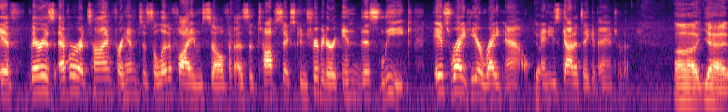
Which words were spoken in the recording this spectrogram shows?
if there is ever a time for him to solidify himself as a top six contributor in this league, it's right here, right now. Yep. And he's got to take advantage of it. Uh, yeah.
